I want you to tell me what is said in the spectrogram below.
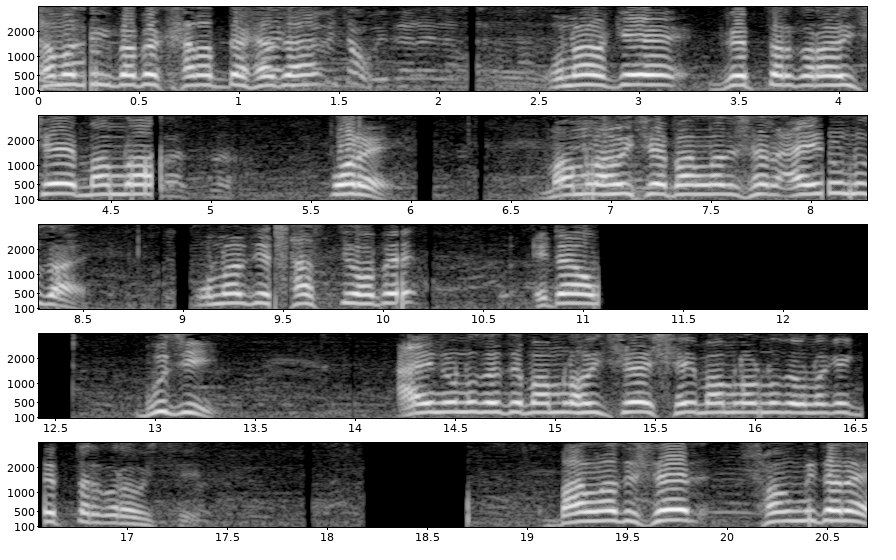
সামাজিকভাবে খারাপ দেখা যায়। ওনাকে গ্রেপ্তার করা হয়েছে মামলা পরে। মামলা হয়েছে বাংলাদেশের আইন অনুযায়ী। ওনার যে শাস্তি হবে এটা বুঝি। আইন অনুযায়ী যে মামলা হয়েছে সেই মামলা অনুযায়ী ওনাকে গ্রেপ্তার করা হয়েছে। বাংলাদেশের সংবিধানে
